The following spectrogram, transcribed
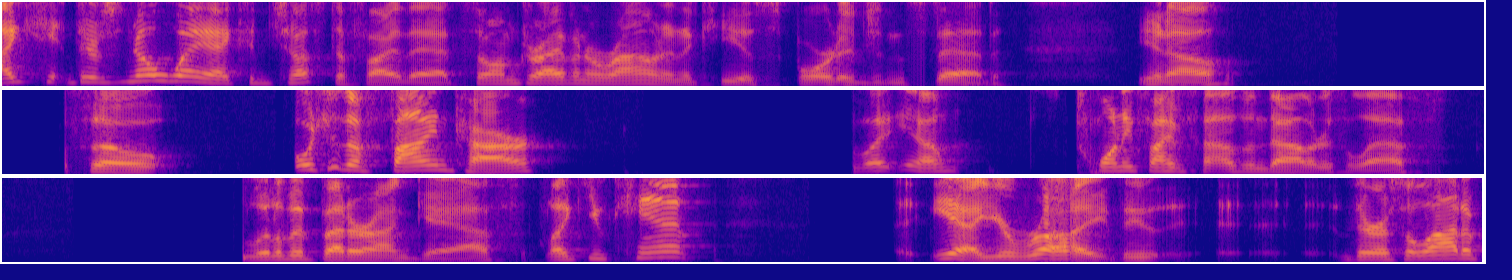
I can't there's no way I could justify that. So I'm driving around in a Kia Sportage instead. You know. So which is a fine car but you know, twenty five thousand dollars less, a little bit better on gas. Like you can't. Yeah, you're right. The, there's a lot of.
